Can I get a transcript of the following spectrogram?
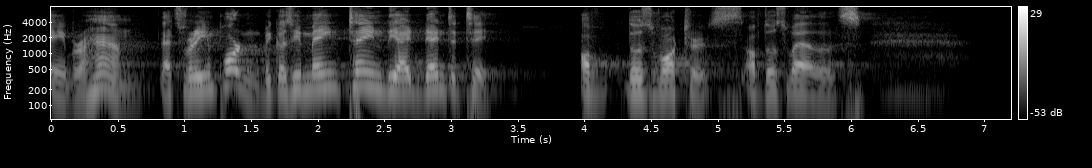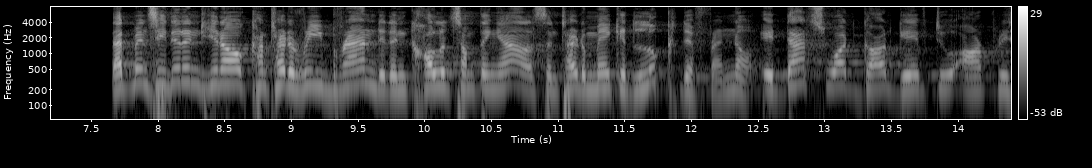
Abraham. That's very important because he maintained the identity of those waters, of those wells. That means he didn't, you know, try to rebrand it and call it something else and try to make it look different. No, it, that's what God gave to our pre-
